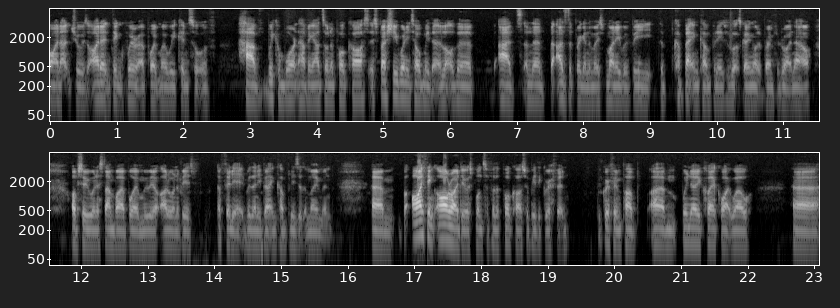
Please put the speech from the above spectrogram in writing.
financials, I don't think we're at a point where we can sort of have we can warrant having ads on a podcast, especially when he told me that a lot of the ads and the, the ads that bring in the most money would be the betting companies with what's going on at Brentford right now. Obviously, we want to stand by a boy, and we I don't want to be affiliated with any betting companies at the moment. Um, but I think our ideal sponsor for the podcast would be the Griffin, the Griffin Pub. Um, we know Claire quite well. Uh,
